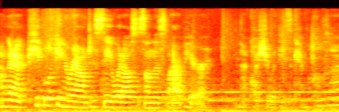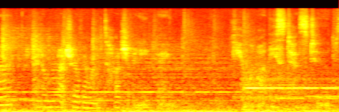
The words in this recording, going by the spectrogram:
I'm gonna keep looking around to see what else is on this lab here. I'm not quite sure what these chemicals are. I don't, I'm not sure if I want to touch anything. Okay, what about these test tubes?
